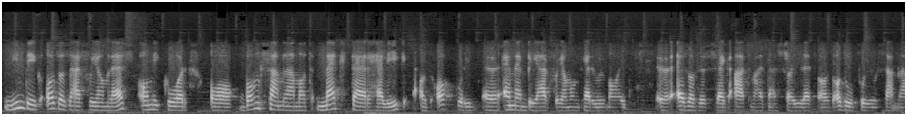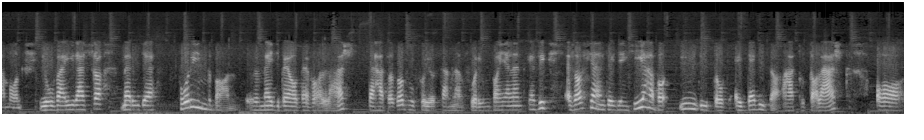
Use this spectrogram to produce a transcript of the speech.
mindig az az árfolyam lesz, amikor a bankszámlámat megterhelik, az akkori MNB árfolyamon kerül majd ez az összeg átváltásra, illetve az adófolyószámlámon jóváírásra, mert ugye forintban megy be a bevallás, tehát az adófolyószámlán forintban jelentkezik. Ez azt jelenti, hogy én hiába indítok egy deviza átutalást, a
